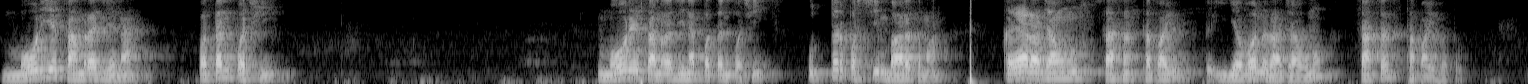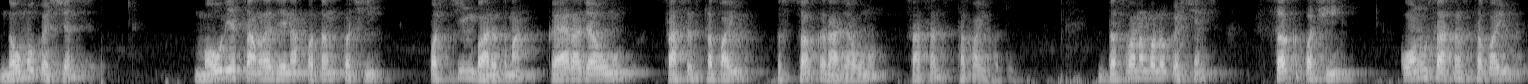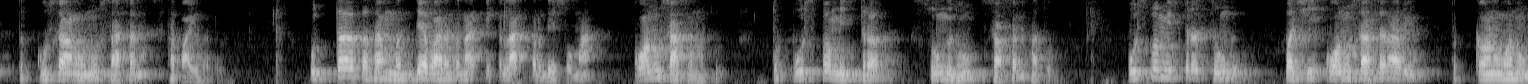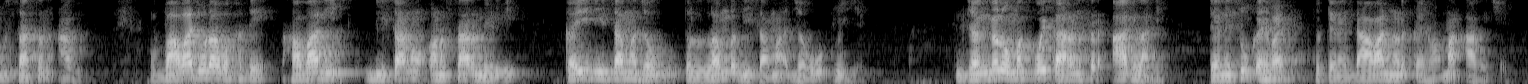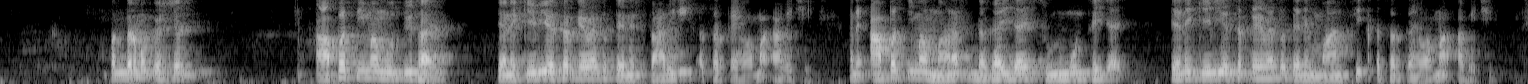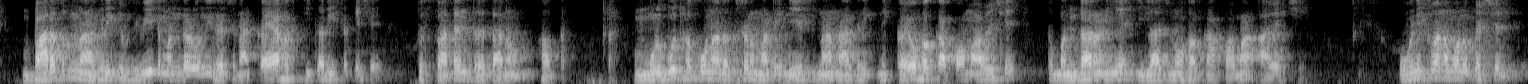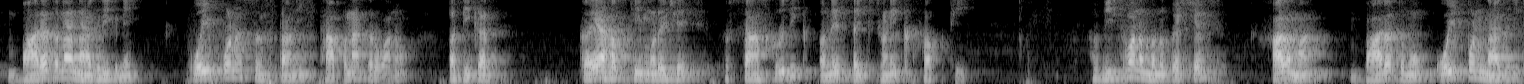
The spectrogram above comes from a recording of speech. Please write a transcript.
મૌર્ય સામ્રાજ્યના પતન પછી, મૌર્ય સામ્રાજ્યના પતન પછી ઉત્તર પશ્ચિમ ભારતમાં કયા રાજાઓનું શાસન સ્થપાયું? તો યવન રાજાઓનું શાસન સ્થપાયું હતું. નવમો ક્વેશ્ચન મૌર્ય સામ્રાજ્યના પતન પછી પશ્ચિમ ભારતમાં કયા રાજાઓનું શાસન સ્થપાયું? તો શક રાજાઓનું શાસન સ્થપાયું હતું. દસમા નંબરનો ક્વેશ્ચન શક પછી કોનું શાસન સ્થપાયું? તો કુષાણોનું શાસન સ્થપાયું હતું. ઉત્તર તથા મધ્ય ભારતના કેટલાક પ્રદેશોમાં કોનું શાસન હતું? તો પુષ્પમિત્ર શુંગનું શાસન હતું. પુષ્પમિત્ર શુંગ પછી કોનું શાસન આવ્યું? તો કણવનું શાસન આવ્યું. વાવાઝોડા વખતે હવાની દિશાનો અણસાર મેળવી કઈ દિશામાં જવું તો લંબ દિશામાં જવું જોઈએ. જંગલોમાં કોઈ કારણસર આગ લાગે તેને શું કહેવાય? તો તેને દાવા નળ કહેવામાં આવે છે. પંદરમો ક્વેશ્ચન આપત્તિમાં મૃત્યુ થાય તેને કેવી અસર કહેવાય? તો તેને શારીરિક અસર કહેવામાં આવે છે. અને આપત્તિમાં માણસ ડગાઈ જાય, સૂનમૂન થઈ જાય તેને કેવી અસર કહેવાય? તો તેને માનસિક અસર કહેવામાં આવે છે. ભારતનો નાગરિક વિવિધ મંડળોની રચના કયા હકથી કરી શકે છે? તો સ્વાતંત્રતાનો હક. મૂળભૂત હકોના રક્ષણ માટે દેશના નાગરિકને કયો હક આપવામાં આવે છે? તો બંધારણીય ઇલાજનો હક આપવામાં આવે છે. ઓગણીસમા નંબરનો ક્વેશ્ચન ભારતના નાગરિકને કોઈ પણ સંસ્થાની સ્થાપના કરવાનો અધિકાર કયા હકથી મળે છે? તો સાંસ્કૃતિક અને શૈક્ષણિક હકથી. વીસમા નંબરનો ક્વેશ્ચન હાલમાં ભારતનો કોઈ પણ નાગરિક,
